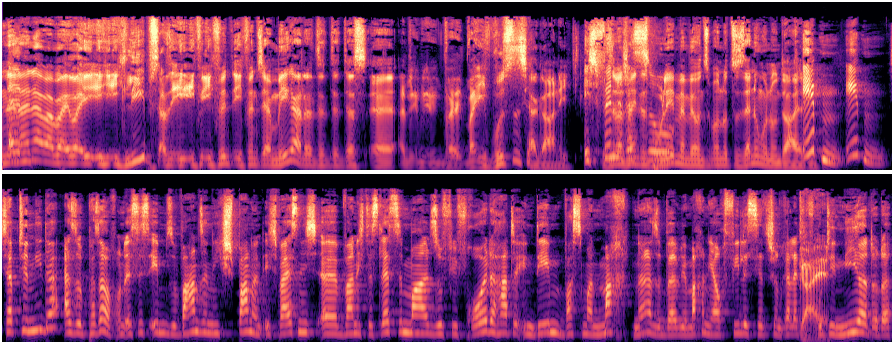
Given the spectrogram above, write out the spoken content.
nein, nein, aber, aber ich, ich lieb's. Also ich, ich finde ich find's ja mega, dass, dass äh, also, weil, weil ich wusste es ja gar nicht. Ich das finde ist wahrscheinlich das das, so- Problem, wenn wir uns immer nur zu Sendungen unterhalten. Eben, eben. Ich habe dir nie da, also pass auf, und es ist eben so wahnsinnig spannend. Ich weiß nicht, äh, wann ich das letzte Mal so viel Freude hatte in dem, was man macht, ne? Also weil wir machen ja auch vieles jetzt schon relativ Geil. routiniert oder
